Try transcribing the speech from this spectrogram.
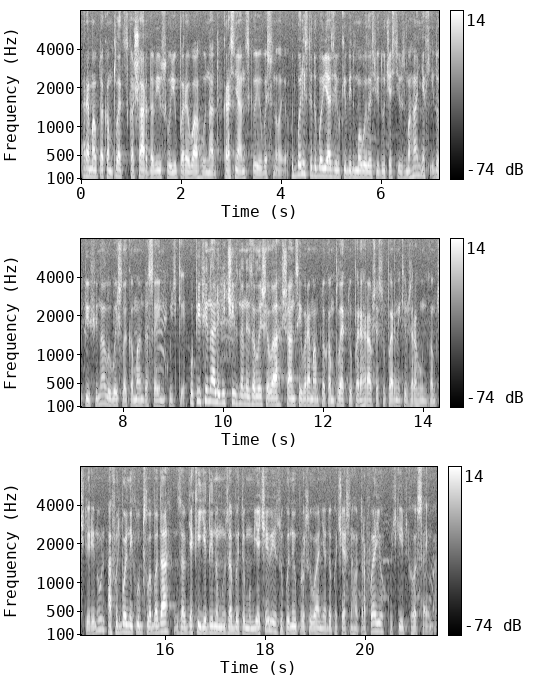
ремавтокомплекс Кашар довів свою перевагу над Краснянською весною. Футболісти Дубов'язівки відмовились від участі в змаганнях і до півфіналу вийшла команда Сейм Кузьки. У півфіналі вітчизна не залишила шансів ремавтокомплекту, перегравши суперників з рахунком 4-0, а футбольний клуб Слобода завдяки єдиному забитому м'ячеві зупинив просування до почесного трофею Кузьківського сейма.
